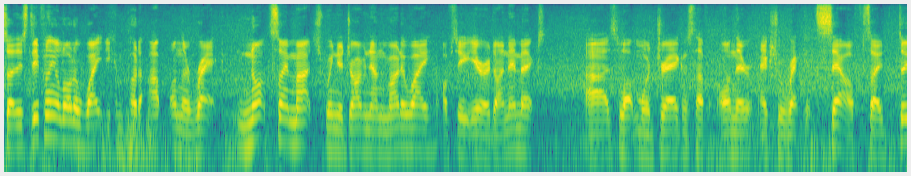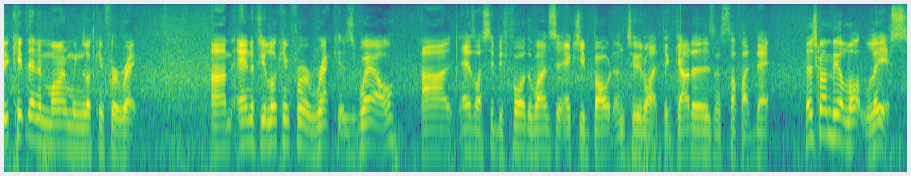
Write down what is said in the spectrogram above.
So there's definitely a lot of weight you can put up on the rack. Not so much when you're driving down the motorway, obviously aerodynamics, uh, it's a lot more drag and stuff on the actual rack itself. So do keep that in mind when you're looking for a rack. Um, and if you're looking for a rack as well, uh, as I said before, the ones that actually bolt into like the gutters and stuff like that, that's going to be a lot less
